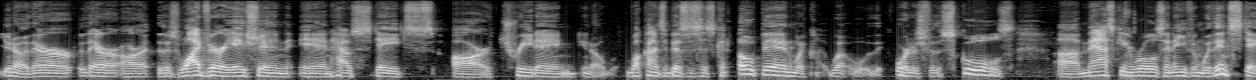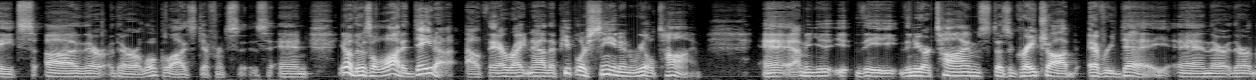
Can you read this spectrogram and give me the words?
you know there there are there's wide variation in how states are treating you know what kinds of businesses can open what what orders for the schools uh, masking rules and even within states uh, there there are localized differences and you know there's a lot of data out there right now that people are seeing in real time and, I mean, you, you, the the New York Times does a great job every day, and there there are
